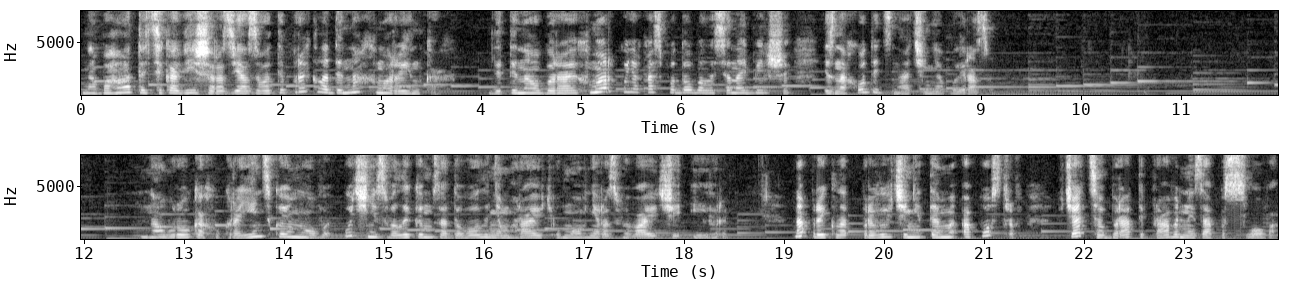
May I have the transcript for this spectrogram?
Набагато цікавіше розв'язувати приклади на хмаринках. Дитина обирає хмарку, яка сподобалася найбільше, і знаходить значення виразу. На уроках української мови учні з великим задоволенням грають у мовні розвиваючі ігри. Наприклад, при вивченні теми апостроф вчаться обирати правильний запис слова.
